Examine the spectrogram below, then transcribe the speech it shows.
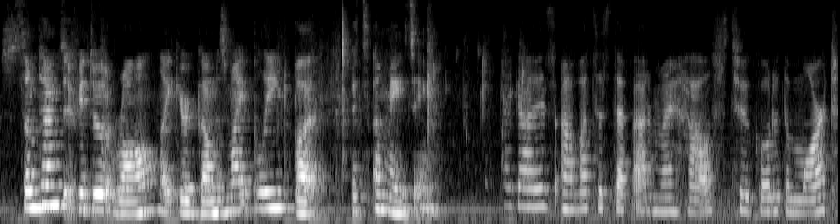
Sometimes if you do it wrong, like your gums might bleed, but it's amazing. Hi guys, I'm about to step out of my house to go to the mart.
